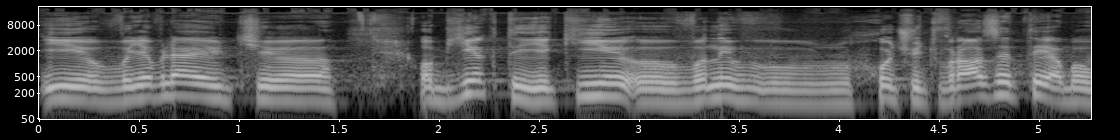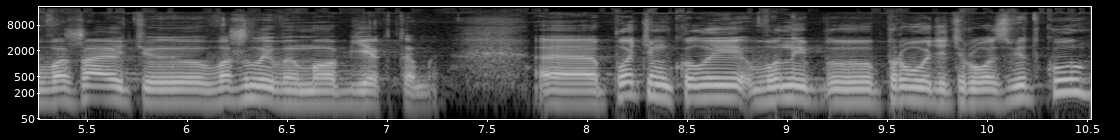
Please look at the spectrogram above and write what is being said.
і виявляють об'єкти, які вони хочуть вразити або вважають важливими об'єктами. Е, Потім, коли вони е, проводять розвідку,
